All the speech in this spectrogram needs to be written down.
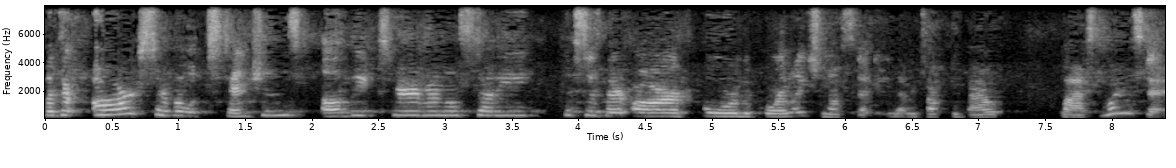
But there are several extensions of the experimental study, just as there are for the correlational study that we talked about last Wednesday.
